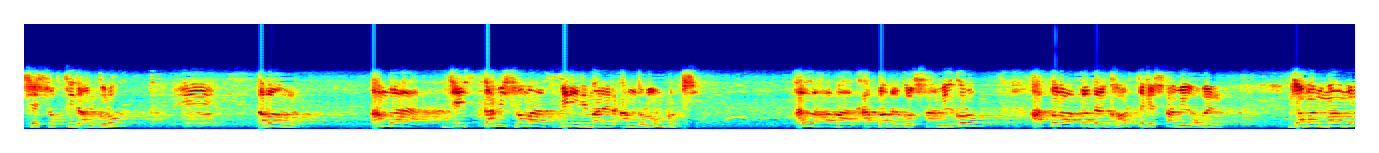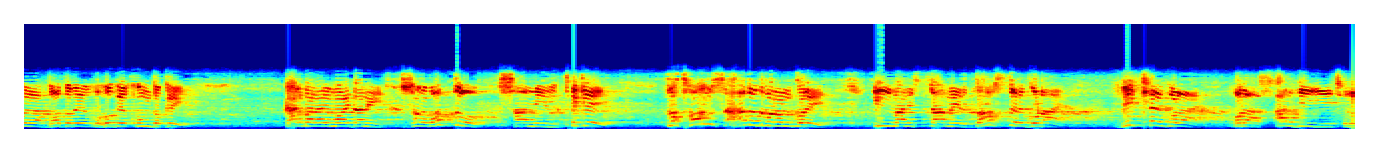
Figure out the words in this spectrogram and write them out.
সে শক্তি দান করুক। এবং আমরা যে ইসলামী সমাজ বিনির্মাণের আন্দোলন করছি, আল্লাহ পাক আপনাদেরকেও সামিল করুক। আপনারা আপনাদের ঘর থেকে সামিল হবেন। যেমন মামুরেরা বদরে ওহদে খুন্দকে কারবারের ময়দানে সর্বত্র সামিল থেকে প্রথম শাহাদত বরণ করে ইমান ইসলামের দরস্তের গোড়ায়, বৃক্ষের গোড়ায় ওরা সার দিয়ে গিয়েছিল।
